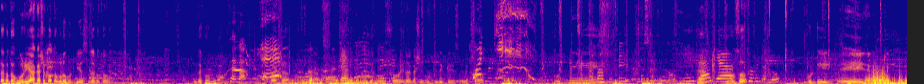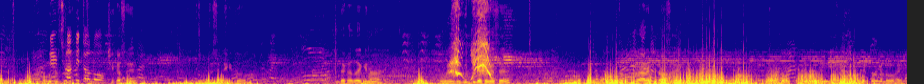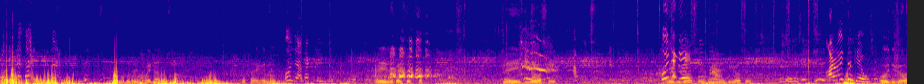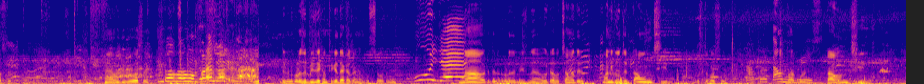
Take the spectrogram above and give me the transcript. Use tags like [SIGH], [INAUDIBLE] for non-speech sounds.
দেখো তো ঘুড়ি আকাশে কতগুলো ঘুড়ি আছে দেখো তো। দেখো। দেখো শরীর আকাশে ঘুরতে দেখতে গেছে, দেখছ? গুড্ডি হ্যাঁ? কি বলছো? গুড্ডি এই যে ঠিক আছে। দেখি তো। দেখা যায় কিনা? ওই যে গুড্ডি দেখা গেছে। আরেকটা আছে। পড়ে গেল হাই পাই না কোথায় গেল? এই যে পাইছে একটা হ্যাঁ এই দিকেও আছে। এই দিকেও আছে হ্যাঁ এই দিকেও আছে। ওই দিকেও আছে। হ্যাঁ ওই দিকেও আছে। বাবা। দেবেন কলেজের ব্রিজ এখান থেকে দেখা যায় না বুঝছ তুমি? না ওটা দেবেন কলেজের ব্রিজ না ওটা হচ্ছে আমাদের মানিকগঞ্জের টাউন ঝিল বুঝতে পারছ? টাউন তারপরে টাউন ঝিল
